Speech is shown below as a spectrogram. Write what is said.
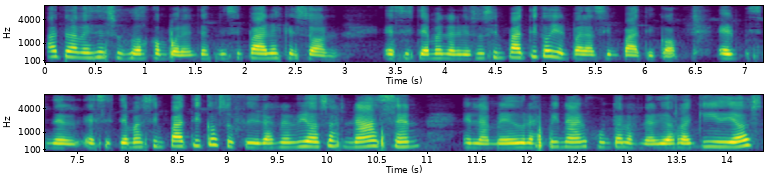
a través de sus dos componentes principales que son el sistema nervioso simpático y el parasimpático. El, sistema simpático, sus fibras nerviosas nacen en la médula espinal junto a los nervios raquídeos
